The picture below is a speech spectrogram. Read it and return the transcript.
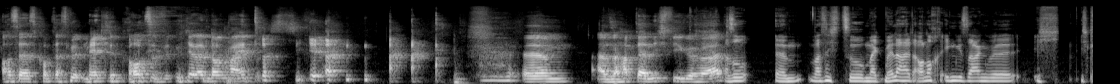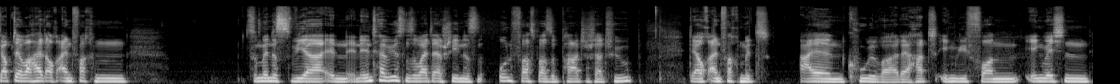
Außer es kommt das mit Madlib raus und würde mich ja dann doch mal interessieren. ähm, also hab da nicht viel gehört. Also, ähm, was ich zu Mac Miller halt auch noch irgendwie sagen will, ich, ich glaube, der war halt auch einfach ein, zumindest wie er in, in Interviews und so weiter erschienen ist, ein unfassbar sympathischer Typ, der auch einfach mit allen cool war. Der hat irgendwie von irgendwelchen,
